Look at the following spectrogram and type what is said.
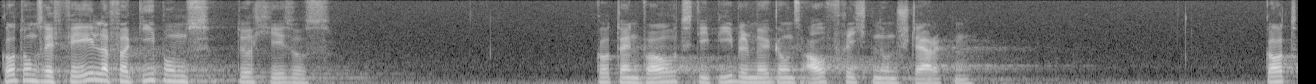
Gott, unsere Fehler vergib uns durch Jesus. Gott, dein Wort, die Bibel möge uns aufrichten und stärken. Gott,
